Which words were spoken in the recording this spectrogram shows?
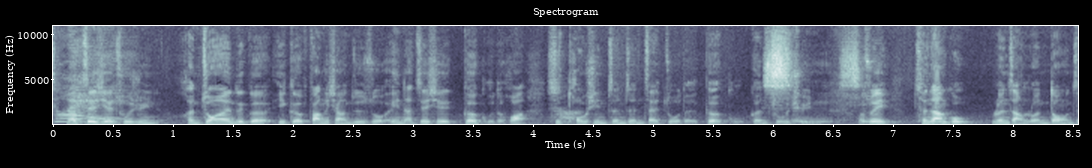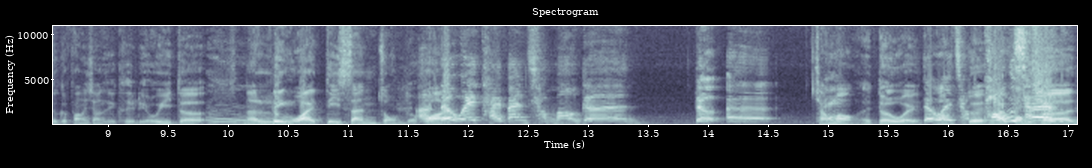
那这些族群很重要的这个一个方向就是说，哎，那这些个股的话是投信真正在做的个股跟族群，所以成长股轮涨轮动这个方向也可以留意的。那另外第三种的话，德维台办强茂跟的呃。强茂，哎，德维，德维强，鹏程，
